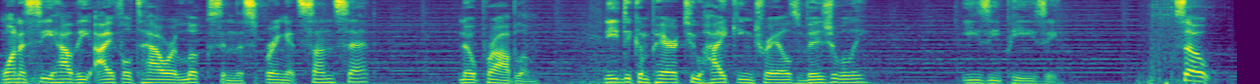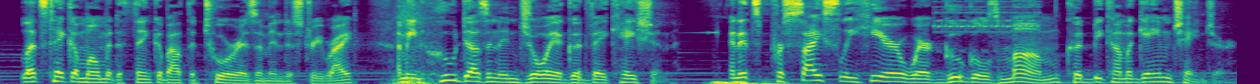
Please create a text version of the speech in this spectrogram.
Want to see how the Eiffel Tower looks in the spring at sunset? No problem. Need to compare two hiking trails visually? Easy peasy. So, let's take a moment to think about the tourism industry, right? I mean, who doesn't enjoy a good vacation? And it's precisely here where Google's MUM could become a game changer.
